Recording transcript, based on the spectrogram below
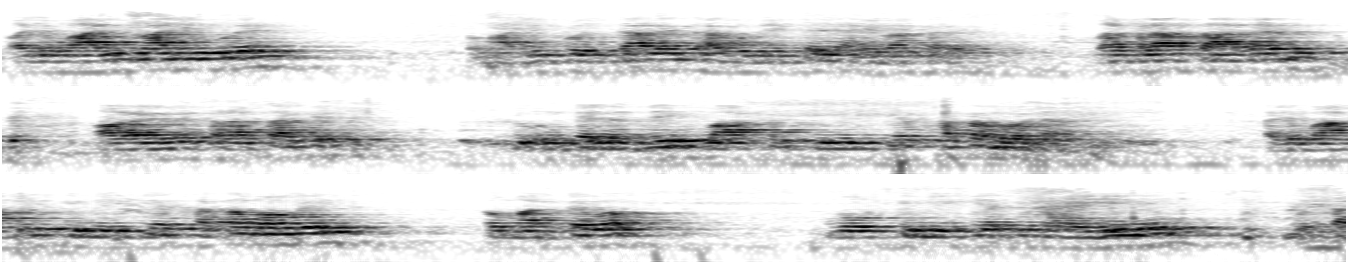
اور جب والد مالک ہوئے، تو مالک کو اختیار ہے کہ وہ دیکھے یا ہیوا کرے۔ برخلاف صاحب اور ایسے سراتا کے ان کے نزدیک واقف کی ملکیت ختم ہو جاتی ہے۔ اور جب واقف کی ملکیت ختم ہو گئی تو مرتے وقت وہ اس کی ملکیت میں ہے ہی نہیں، اس کا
